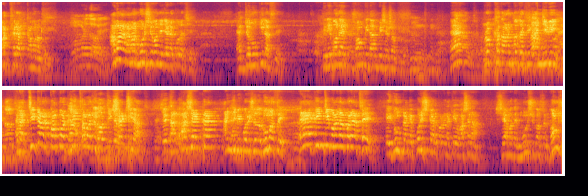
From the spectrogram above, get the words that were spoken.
মাগফেরাত কামনা করি। আবার আমার মুন্সিগঞ্জে যেটা করেছে একজন উকিল আছে তিনি বলেন সংবিধান বিশেষজ্ঞ। প্রখ্যাত আন্তর্জাতিক আইনজীবী, একটা চিটার কপট মিথ্যাবাদী শেখ সিরাজ। তার পাশে একটা আইনজীবী পরিষদের রুম আছে। এক ইঞ্চি ময়লা পড়ে আছে। এই রুমটাকে পরিষ্কার করে না, কেউ আসে না। সে আমাদের মুন্সিগঞ্জকে ধ্বংস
